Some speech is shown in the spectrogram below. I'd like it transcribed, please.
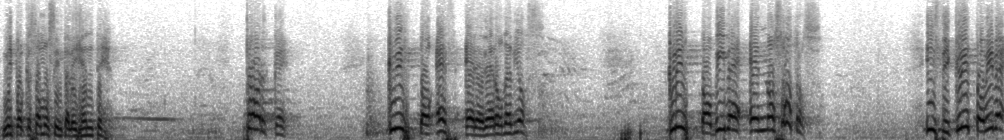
ni porque somos inteligentes. Porque Cristo es heredero de Dios. Cristo vive en nosotros. Y si Cristo vive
